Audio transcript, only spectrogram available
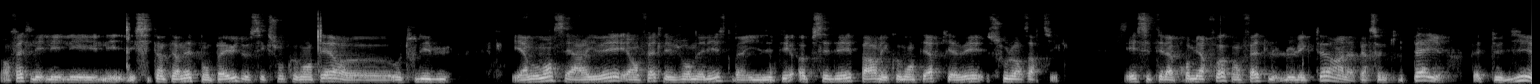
en fait, les, les, les, les sites internet n'ont pas eu de section commentaires au tout début. Et à un moment, c'est arrivé, et en fait, les journalistes, ben, ils étaient obsédés par les commentaires qu'il y avait sous leurs articles. Et c'était la première fois qu'en fait, le, lecteur, hein, la personne qui paye, en fait, te dit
